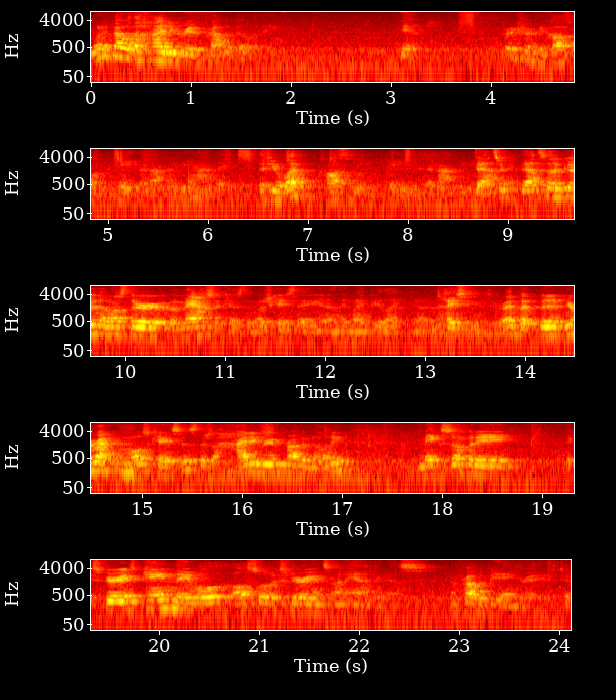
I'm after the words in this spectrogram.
What about with a high degree of probability? Yeah. Pretty sure if you cost someone paid, they're not gonna be happy. If you what? Cost someone paid, they're not gonna be That's a, happy. that's a good, unless they're a masochist, in which case they, you know, they might be like, you know, enticing you to, right? But, but you're right, in most cases, there's a high degree of probability. Make somebody experience pain, they will also experience unhappiness, and probably be angry too,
